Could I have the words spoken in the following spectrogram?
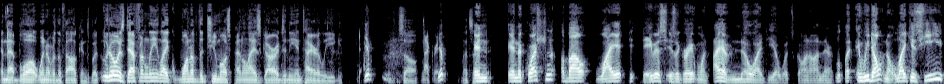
in that blowout win over the Falcons. But Udoh is definitely like one of the two most penalized guards in the entire league. Yep. So Not great. Yep. that's And and the question about Wyatt D- Davis is a great one. I have no idea what's going on there, and we don't know. Like, is he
